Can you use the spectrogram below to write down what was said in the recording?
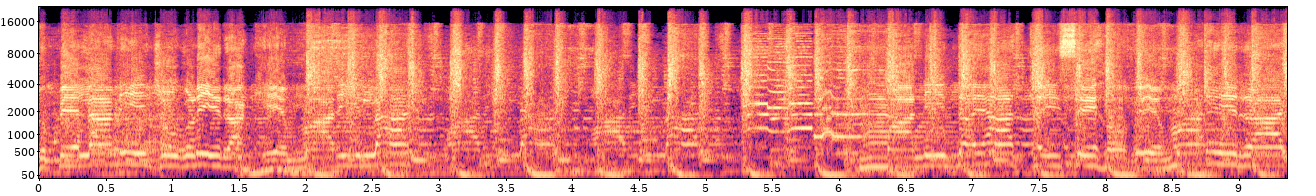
જોગ પેલાની જોગણી રાખે મારી લાજ. માની દયા થઈ છે હવે મારે રાજ.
